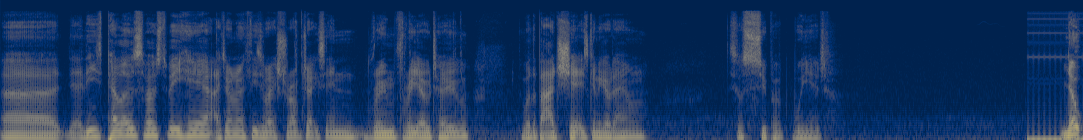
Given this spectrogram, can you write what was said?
Uh, these pillars supposed to be here. I don't know if these are extra objects in room 302 where the bad shit is going to go down. This was super weird. Nope.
